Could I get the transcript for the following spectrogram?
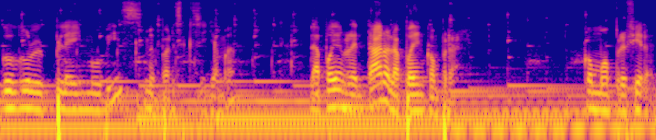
Google Play Movies, me parece que se llama. La pueden rentar o la pueden comprar, como prefieran.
